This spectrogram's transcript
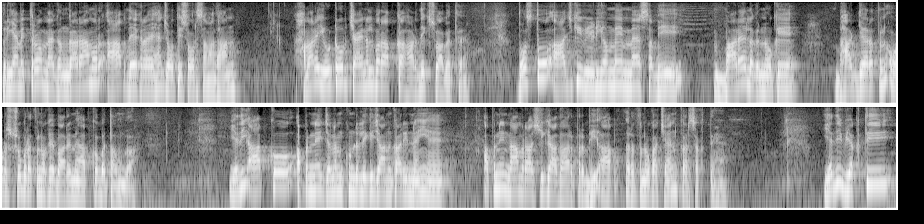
प्रिय मित्रों, मैं गंगाराम और आप देख रहे हैं ज्योतिष और समाधान। हमारे यूट्यूब चैनल पर आपका हार्दिक स्वागत है। दोस्तों, आज की वीडियो में मैं सभी बारह लग्नों के भाग्य रत्न और शुभ रत्नों के बारे में आपको बताऊँगा। यदि आपको अपने जन्म कुंडली की जानकारी नहीं है, अपनी नाम राशि के आधार पर भी आप रत्नों का चयन कर सकते हैं। यदि व्यक्ति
